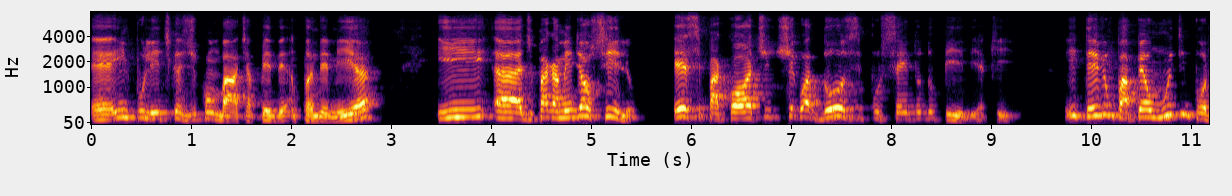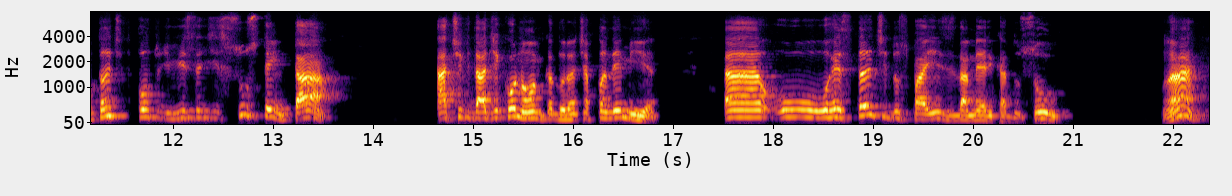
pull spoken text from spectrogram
é, em políticas de combate à pandemia e uh, de pagamento de auxílio. Esse pacote chegou a 12% do PIB aqui. E teve um papel muito importante do ponto de vista de sustentar a atividade econômica durante a pandemia. Uh, o, o, restante dos países da América do Sul, né,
